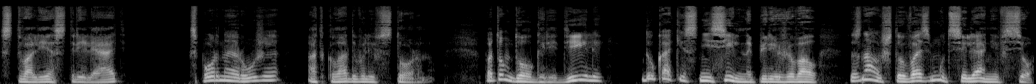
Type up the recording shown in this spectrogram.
стволе стрелять. Спорное оружие откладывали в сторону. Потом долго рядили. Дукакис не сильно переживал, знал, что возьмут селяне все.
